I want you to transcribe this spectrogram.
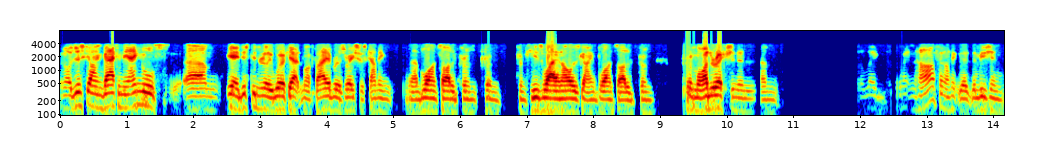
And I was just going back, and the angles, um, yeah, just didn't really work out in my favour as Rhys was coming uh, blindsided from, from, from his way, and I was going blindsided from, from my direction. And um, the leg went in half, and I think the, the vision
